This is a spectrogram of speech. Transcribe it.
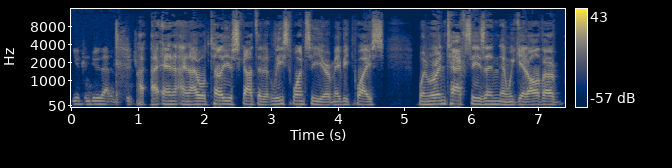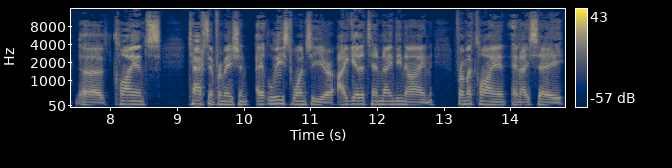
you can do that in the future. I, I, and, and I will tell you, Scott, that at least once a year, maybe twice, when we're in tax season and we get all of our uh, clients' tax information, at least once a year, I get a 1099 from a client and I say,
